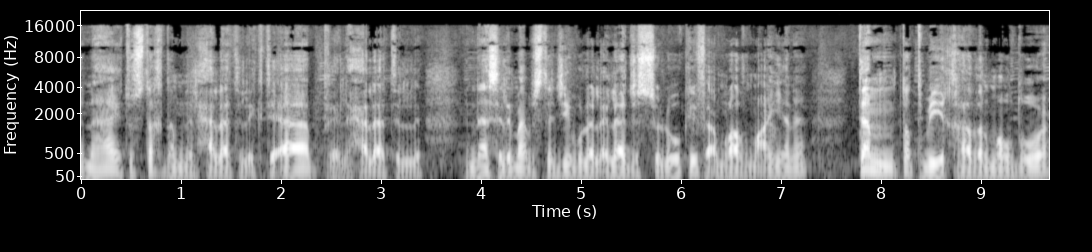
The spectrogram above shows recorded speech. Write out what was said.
انها هي تستخدم للحالات الاكتئاب لحالات الناس اللي ما بيستجيبوا للعلاج السلوكي في أمراض معينة. تم تطبيق هذا الموضوع.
